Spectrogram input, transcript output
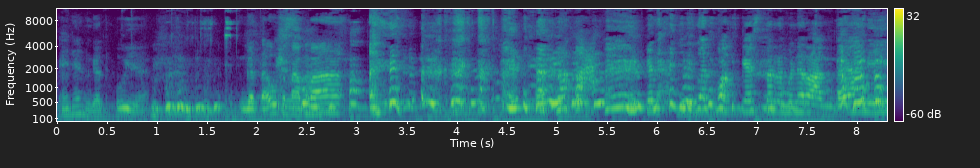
Eh dan nggak tahu ya. Nggak tahu kenapa kenapa jadi buat podcaster beneran kayak nih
